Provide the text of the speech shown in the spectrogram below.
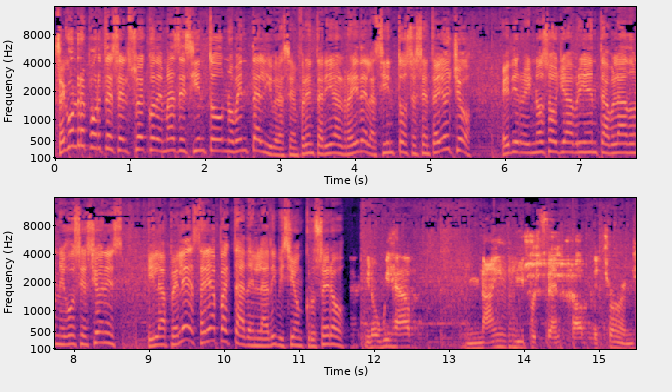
Según reportes, el sueco de más de 190 libras se enfrentaría al rey de las 168. Eddie Reynoso ya habría entablado negociaciones y la pelea estaría pactada en la división crucero. You know, we have 90% of the terms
